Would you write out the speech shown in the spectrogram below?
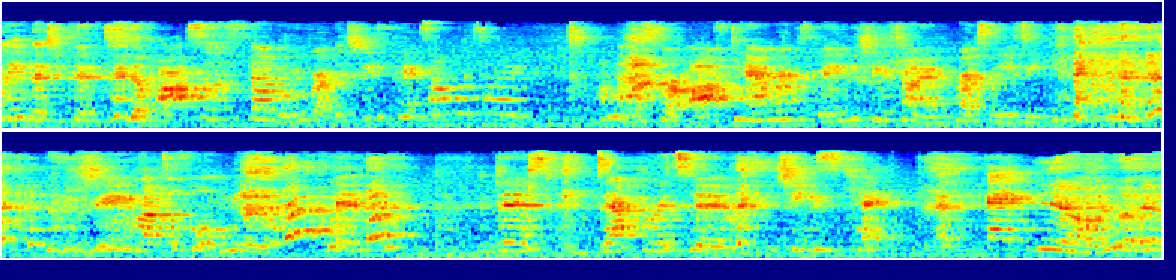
believe that you could do the pasta and stuff, but we brought the cheesecakes. I was like, I'm gonna ask her off camera because maybe she was trying to impress me. she ain't about to fool me with this decorative cheesecake. Okay? Yeah, look, it,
